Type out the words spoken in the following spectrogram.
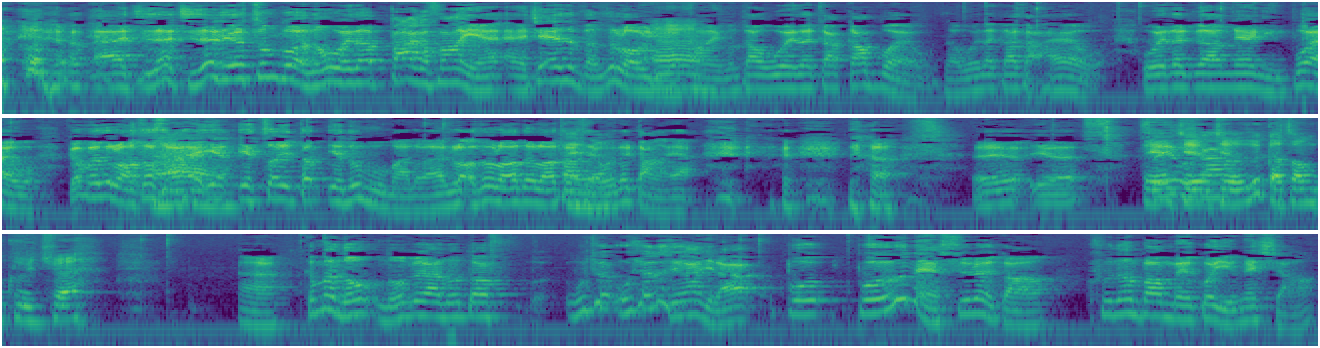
哎，其实其实就是中国，侬会得八个方言，而且还是勿是老远个方言。侬讲我会得讲江北闲话，我会得讲上海闲话，我会得讲眼宁波闲话，搿勿是老早上海一一早一到一大步嘛，对伐？老多老多老早侪会得讲个呀，呃，也，对，就就是搿种感觉。啊，葛末侬侬比如讲侬到，我觉我晓得就讲伊拉北北欧呢，虽然讲可能帮美国有眼像，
